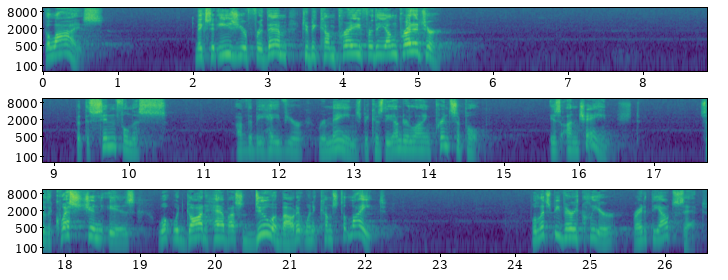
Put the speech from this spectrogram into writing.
the lies. Makes it easier for them to become prey for the young predator. But the sinfulness of the behavior remains because the underlying principle is unchanged. So the question is what would God have us do about it when it comes to light? Well, let's be very clear right at the outset.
